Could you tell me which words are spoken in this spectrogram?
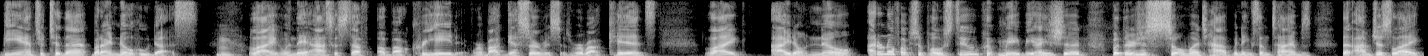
the answer to that, but I know who does. Hmm. Like when they ask us stuff about creative or about guest services or about kids, like I don't know. I don't know if I'm supposed to. Maybe I should, but there's just so much happening sometimes that I'm just like,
